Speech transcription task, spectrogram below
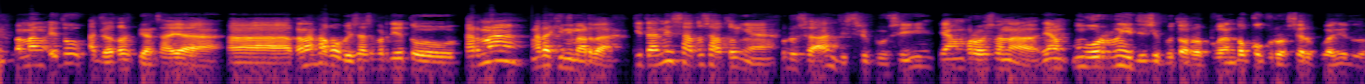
memang itu adalah kelebihan saya. Uh, kenapa kok bisa seperti itu? Karena ada gini Marta, kita ini satu-satunya perusahaan distribusi yang profesional, yang murni distributor, bukan toko grosir, bukan itu.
